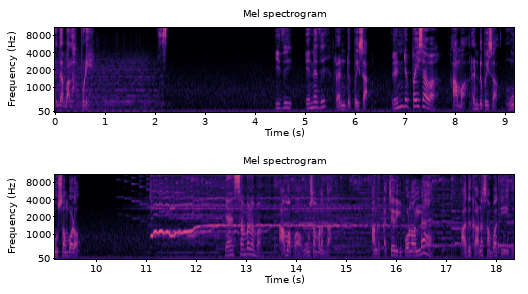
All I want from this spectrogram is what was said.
இந்த பாலா புடி. இது என்னது? ரெண்டு பைசா. ரெண்டு பைசாவா? ஆமா ரெண்டு பைசா. உன் சம்பளம். என் சம்பளமா? ஆமாப்பா உன் சம்பளம் தான் அங்கே கச்சேரிக்கு போனோம்ல அதுக்கான சம்பாத்தியம் இது.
